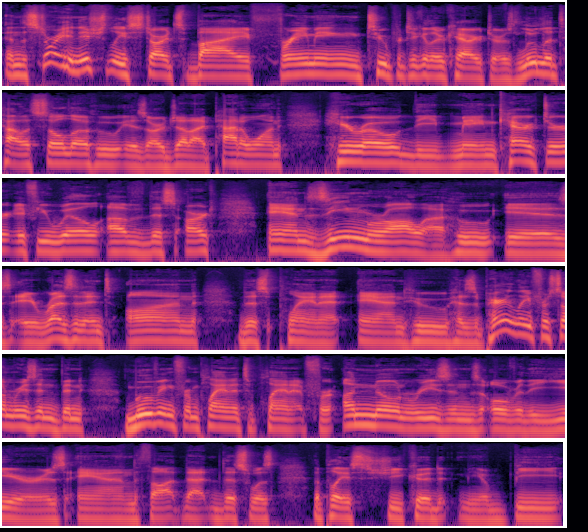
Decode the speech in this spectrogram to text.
And the story initially starts by framing two particular characters Lula Talisola, who is our Jedi Padawan hero, the main character, if you will, of this arc, and Zeen Mrala, who is a resident on this planet and who has apparently, for some reason, been moving from planet to planet for unknown reasons over the years and thought that this was the place she could, you know, be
